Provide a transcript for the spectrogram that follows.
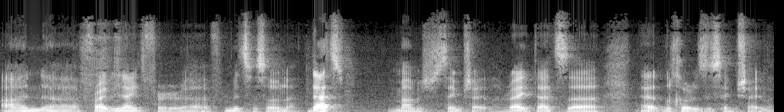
on uh, Friday night for, uh, for Mitzvas Onah. That's mamish same shayla, right? That's uh, that lechor is the same shayla.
